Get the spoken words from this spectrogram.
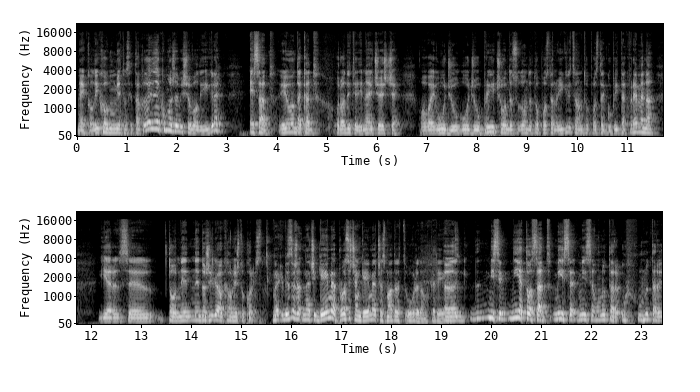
neko likovnu umjetnost i tako dalje, neko možda više voli igre. E sad, i onda kad roditelji najčešće ovaj uđu, uđu u priču, onda su onda to postanu igrice, onda to postaje gubitak vremena, jer se to ne, ne doživljava kao nešto korisno. Misliš, znači, gamer, prosječan gamer će smatrati uvredom kad je. E, d- mislim, nije to sad, mi se, mi se unutar, unutar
